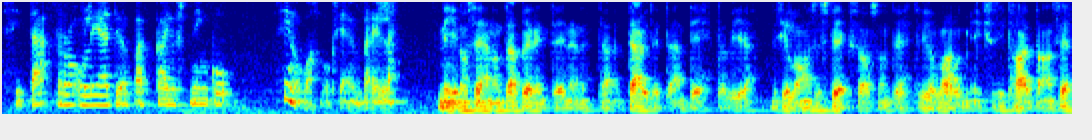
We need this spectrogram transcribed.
sitä roolia ja työpaikkaa just niin kuin sinun vahvuuksien ympärillä. Niin, no sehän on tämä perinteinen, että täytetään tehtäviä. Niin silloinhan se speksaus on tehty jo valmiiksi. Sitten haetaan se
